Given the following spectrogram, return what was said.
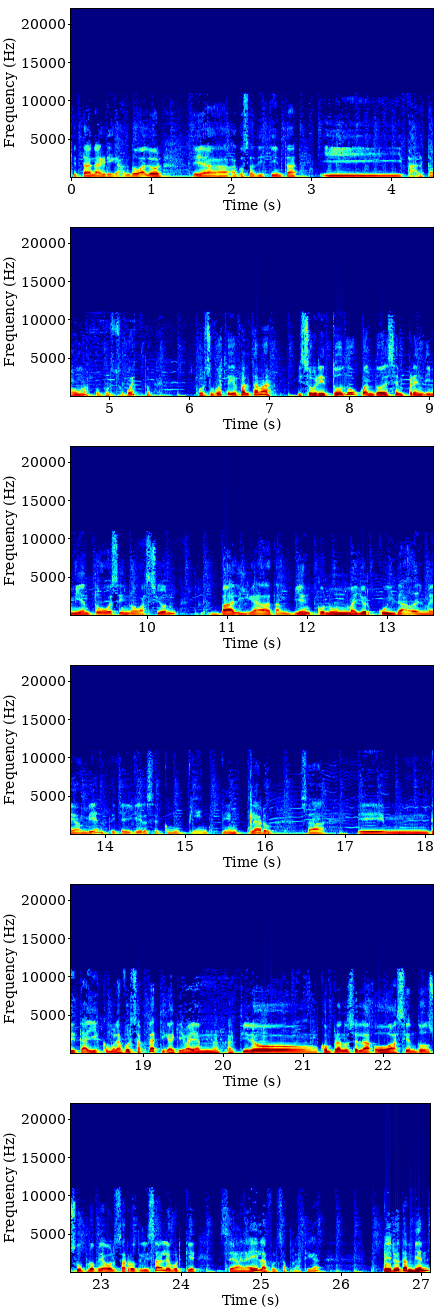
que están agregando valor eh, a, a cosas distintas. Y falta aún más, pues, por supuesto. Por supuesto que falta más. Y sobre todo cuando ese emprendimiento o esa innovación va ligada también con un mayor cuidado del medio ambiente, que ahí quiero ser como bien, bien claro. O sea, eh, detalles como las bolsas plásticas, que vayan al tiro comprándoselas o haciendo su propia bolsa reutilizable porque se van a ir las bolsas plásticas pero también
